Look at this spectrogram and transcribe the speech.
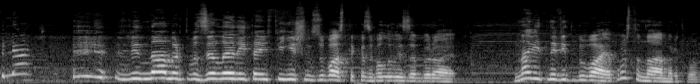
Блять! Він намертво зелений таймфінішинг зубастика з голови забирає. Навіть не відбиває, просто намертво.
